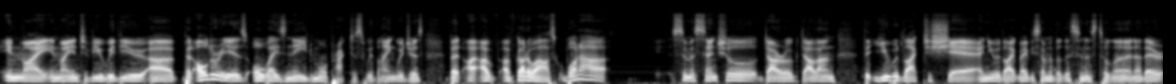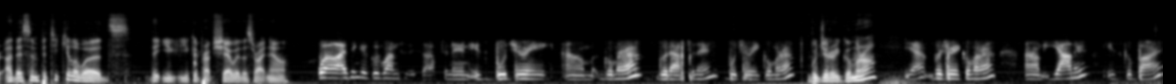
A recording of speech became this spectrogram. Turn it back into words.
in my in my interview with you. Uh, but older ears always need more practice with languages. But I, have I've got to ask, what are some essential Darug Dalang that you would like to share, and you would like maybe some of the listeners to learn? Are there are there some particular words that you, you could perhaps share with us right now? Well, I think a good one for this afternoon is Budjeri um, Gumara. Good afternoon, Budjeri Gumara. Budjeri Gumara. Yeah, Budjeri Gumara. Um, Yanu is goodbye.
